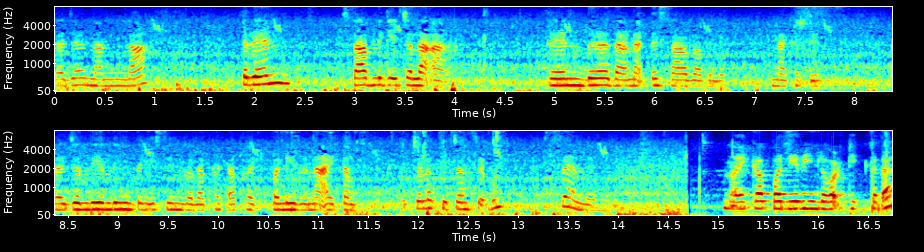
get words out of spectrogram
चाहे ना ट्रेन साब लगे चला ट्रेन दड़ते साबा बोले ना खातिर जल्दी जल्दी हिंते इसीन गला फटाफट पनीर आइटम तो चलो किचन से बन सेन नयका पनीर लहट ठीक कदा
